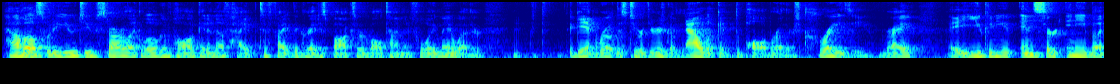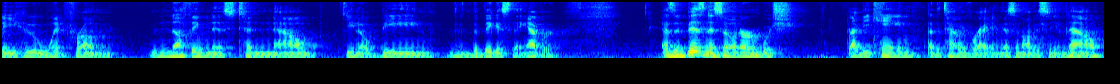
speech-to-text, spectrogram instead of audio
How else would a YouTube star like Logan Paul get enough hype to fight the greatest boxer of all time in Floyd Mayweather? Again, wrote this two or three years ago. Now look at the Paul brothers. Crazy, right? You can you insert anybody who went from nothingness to now, you know, being the biggest thing ever. As a business owner, which I became at the time of writing this and obviously am now,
